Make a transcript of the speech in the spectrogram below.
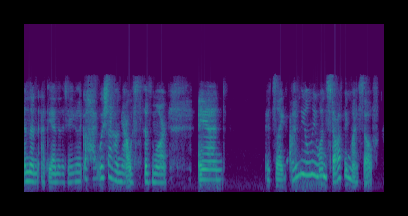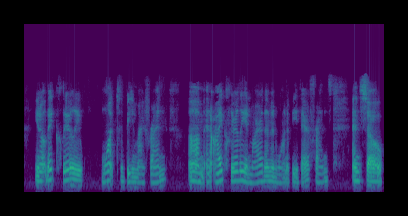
And then at the end of the day, you're like, oh, I wish I hung out with them more. And it's like, I'm the only one stopping myself. You know, they clearly want to be my friend. Um, and I clearly admire them and want to be their friends. And so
